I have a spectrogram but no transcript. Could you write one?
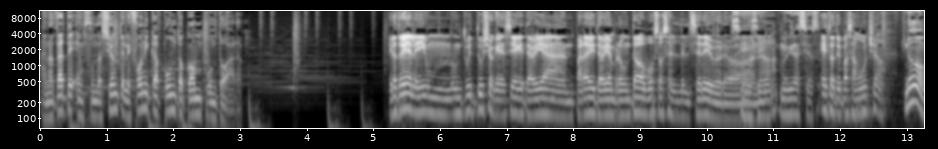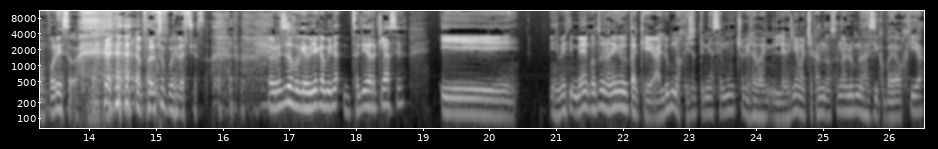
Anotate en fundaciontelefónica.com.ar. El otro día leí un, un tuit tuyo que decía que te habían parado y te habían preguntado, vos sos el del cerebro, Sí, sí, ¿no? muy gracioso. ¿Esto te pasa mucho? No, por eso. por eso fue gracioso. Lo gracioso fue que venía a caminar, salí a dar clases y me, me habían contado una anécdota que alumnos que yo tenía hace mucho, que los les venía machacando, son alumnos de psicopedagogía,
